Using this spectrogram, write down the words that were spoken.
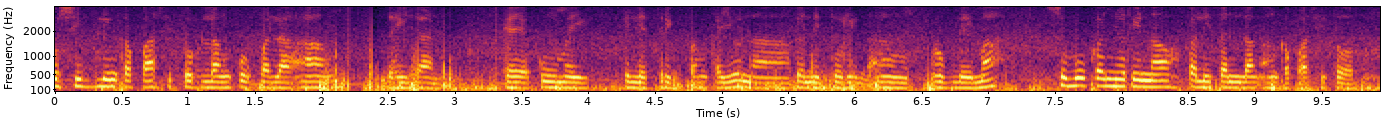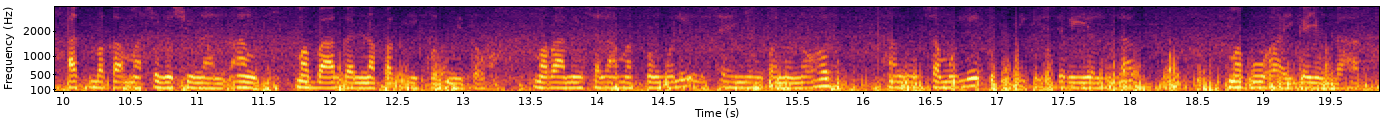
posibleng capacitor lang po pala ang dahilan. Kaya kung may electric fan kayo na ganito rin ang problema, subukan nyo rin na palitan lang ang kapasitor at baka masolusyonan ang mabagal na pag-ikot nito. Maraming salamat pong muli sa inyong panonood. Hanggang sa muli, Tiki Serial Vlog. Mabuhay kayong lahat.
